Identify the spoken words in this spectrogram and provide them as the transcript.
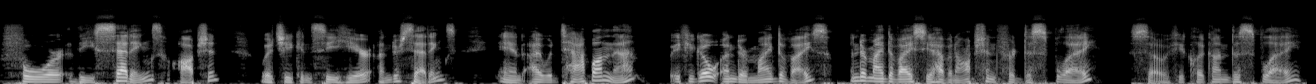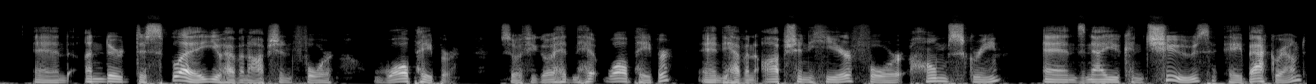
for the settings option, which you can see here under settings, and I would tap on that. If you go under my device, under my device you have an option for display. So if you click on display, and under display you have an option for wallpaper. So if you go ahead and hit wallpaper, and you have an option here for home screen, and now you can choose a background.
